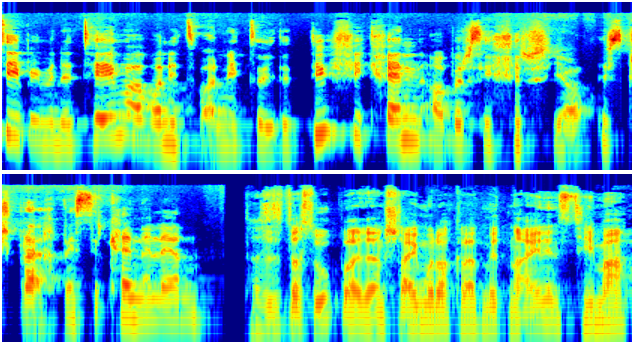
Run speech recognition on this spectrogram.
bin bei einem Thema, das ich zwar nicht so in der Tiefe kenne, aber sicher ja, das Gespräch besser kennenlernen. Das ist doch super. Dann steigen wir doch gerade mitten ein ins Thema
